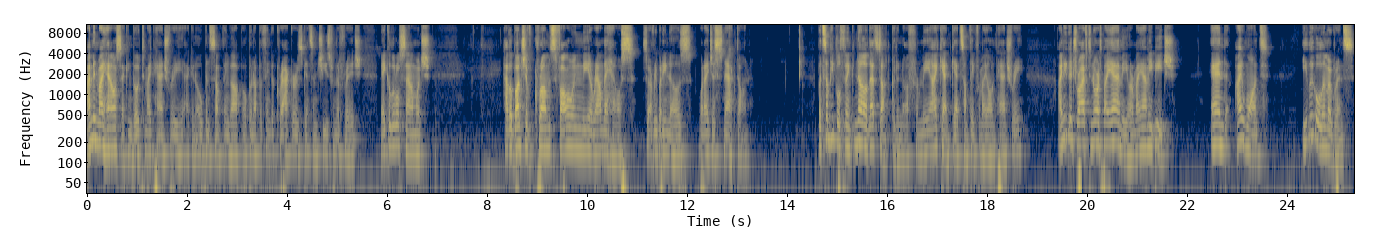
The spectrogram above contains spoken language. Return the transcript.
I'm in my house, I can go to my pantry, I can open something up, open up a thing of crackers, get some cheese from the fridge, make a little sandwich, have a bunch of crumbs following me around the house so everybody knows what I just snacked on. But some people think, no, that's not good enough for me. I can't get something from my own pantry. I need to drive to North Miami or Miami Beach. And I want illegal immigrants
